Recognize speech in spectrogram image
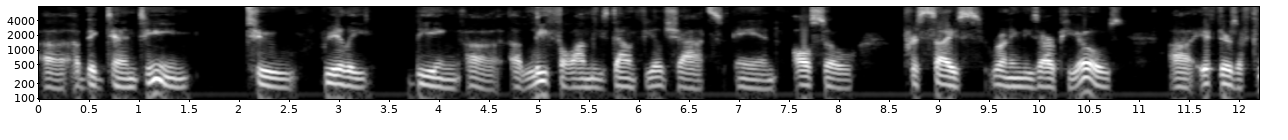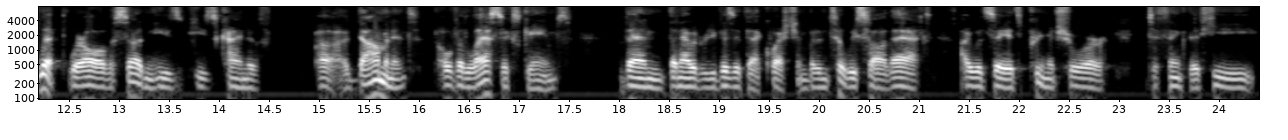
uh, a Big Ten team to really being uh, lethal on these downfield shots and also precise running these RPOs uh, if there's a flip where all of a sudden he's he's kind of uh, dominant over the last six games, then then I would revisit that question. But until we saw that, I would say it's premature to think that he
